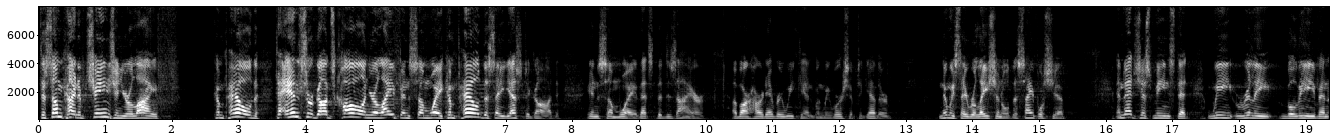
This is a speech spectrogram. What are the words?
to some kind of change in your life compelled to answer God's call on your life in some way, compelled to say yes to God in some way. That's the desire of our heart every weekend when we worship together. And then we say relational discipleship. And that just means that we really believe and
